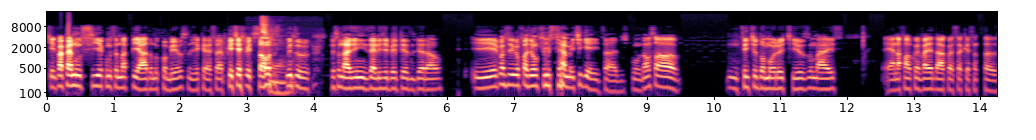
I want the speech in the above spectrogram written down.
Que ele vai pra anuncia como sendo uma piada no começo, já que nessa época ele tinha feito só muito personagens LGBT no geral. E ele conseguiu fazer um filme extremamente gay, sabe? Tipo, não só no sentido do amorotismo, mas é, na forma como ele vai lidar com essa questão dessa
